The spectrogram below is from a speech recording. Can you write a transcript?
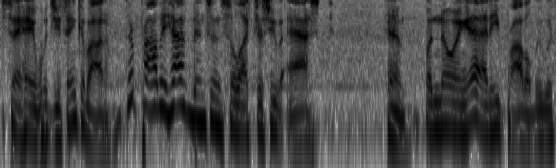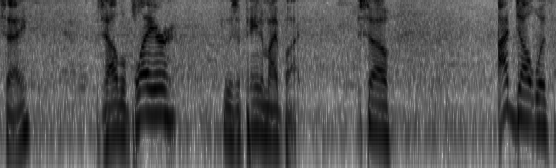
say, hey, what'd you think about him? There probably have been some selectors who've asked him. But knowing Ed, he probably would say, he was a hell of a player. He was a pain in my butt. So I've dealt with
